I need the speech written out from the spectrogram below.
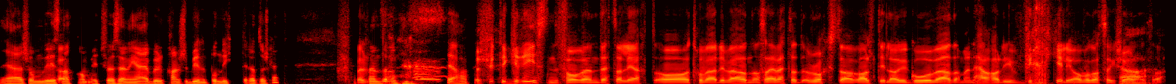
det er som vi snakka om litt før sendinga, jeg burde kanskje begynne på nytt, rett og slett. Men, men ja. Fytti grisen for en detaljert og troverdig verden. Altså, jeg vet at Rockstar alltid lager gode verdener, men her har de virkelig overgått seg sjøl. Ja, altså.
